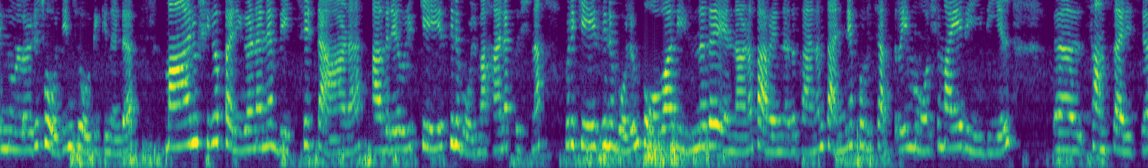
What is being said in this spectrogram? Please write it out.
എന്നുള്ള ഒരു ചോദ്യം ചോദിക്കുന്നുണ്ട്. മാനുഷിക പരിഗണന വെച്ചിട്ടാണ് അവരെ ഒരു കേസിന് പോലും മഹാനകൃഷ്ണ ഒരു കേസിന് പോലും പോവാതിരുന്നത് എന്നാണ് പറയുന്നത്. കാരണം തന്നെക്കുറിച്ച് അത്രയും മോശമായ രീതിയിൽ സംസാരിച്ച്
